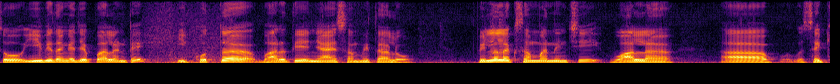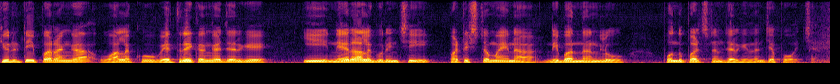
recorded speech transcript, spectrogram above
సో ఈ విధంగా చెప్పాలంటే ఈ కొత్త భారతీయ న్యాయ సంహితలో పిల్లలకు సంబంధించి వాళ్ళ సెక్యూరిటీ పరంగా వాళ్ళకు వ్యతిరేకంగా జరిగే ఈ నేరాల గురించి పటిష్టమైన నిబంధనలు పొందుపరచడం జరిగిందని చెప్పవచ్చండి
